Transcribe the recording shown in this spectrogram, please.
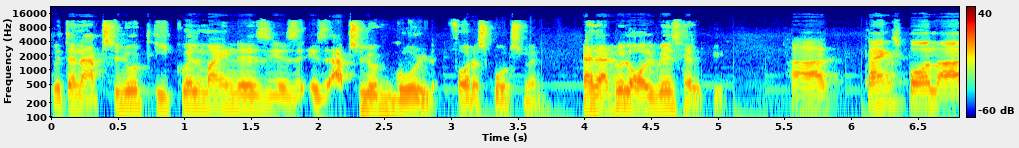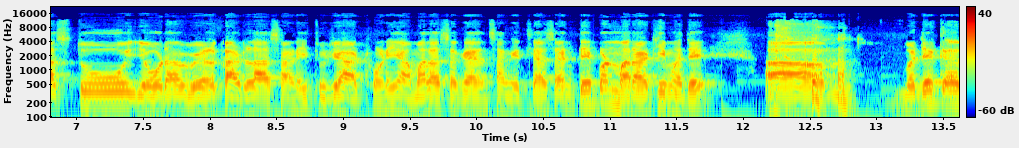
with an absolute equal mind is is is absolute gold for a sportsman and that will always help you thanks Paul आज तू एवढा वेळ काढलास आणि तुझ्या आठवणी आम्हाला सगळ्यांना सांगितल्यास आणि ते पण मराठीमध्ये. म्हणजे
